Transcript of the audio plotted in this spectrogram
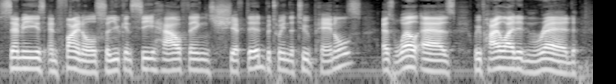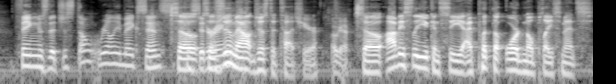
semis and finals so you can see how things shifted between the two panels as well as we've highlighted in red things that just don't really make sense So, so zoom out just a touch here. okay So obviously you can see I put the ordinal placements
